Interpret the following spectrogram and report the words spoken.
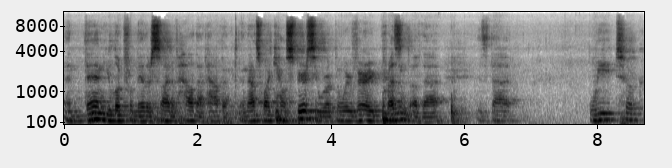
And then you look from the other side of how that happened. And that's why Cowspiracy worked, and we're very present of that, is that we took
